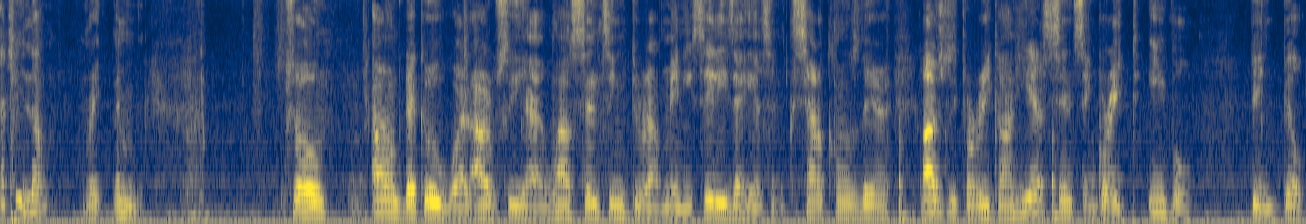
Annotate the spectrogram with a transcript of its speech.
Actually, no. Wait, let me. So, um, Deku would obviously had while sensing throughout many cities that he has sent shadow clones there. Obviously, for Recon, he has sensed a great evil being built.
